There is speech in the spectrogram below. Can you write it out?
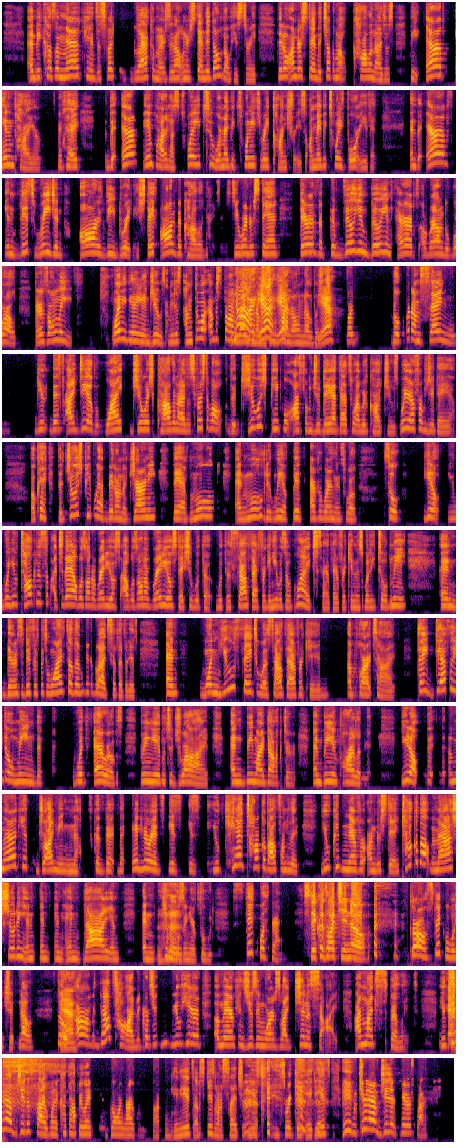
And because Americans, especially Black Americans, they don't understand, they don't know history. They don't understand. They talk about colonizers. The Arab Empire, okay? The Arab Empire has 22 or maybe 23 countries, or maybe 24 even. And the Arabs in this region are the British. They are the colonizers. Do you understand? There is a gazillion billion Arabs around the world. There's only 20 million Jews. I'm just I'm throwing I'm just throwing no, random numbers. Yeah, yeah. Own numbers. Yeah. But but what I'm saying you this idea of white Jewish colonizers. First of all, the Jewish people are from Judea. That's why we're called Jews. We are from Judea. Okay, the Jewish people have been on a journey. They have moved and moved, and we have been everywhere in this world. So, you know, when you talk to somebody today, I was on a radio. I was on a radio station with a with a South African. He was a white South African, is what he told me. And there's a difference between white South Africans and black South Africans. And when you say to a South African apartheid, they definitely don't mean that with Arabs being able to drive and be my doctor and be in parliament. You know, the, the Americans drive me nuts because the, the ignorance is is you can't talk about something that you could never understand. Talk about mass shooting and and, and, and dye and, and chemicals in your food. Stick with that. Stick with what you know. Girl, stick with what you know. So yeah. um, that's hard because you, you hear Americans using words like genocide. I'm like, spell it. You can't have genocide when a population is going up. Fucking idiots. Excuse my French. You freaking idiots. You can't have genocide.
